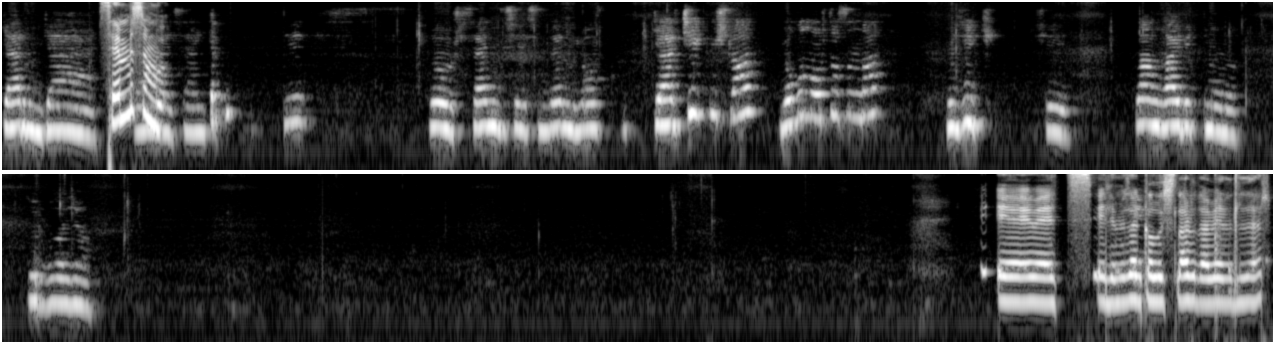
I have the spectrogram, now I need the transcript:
Geldim gel. Sen misin bu? Gel, Sen kimsin? Dur sen şeysin değil mi? Yok. Gerçekmiş lan. Yolun ortasında. Müzik şeyi. Lan kaybettim onu. Dur bulacağım. Evet. Elimize kılıçlar da verdiler.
